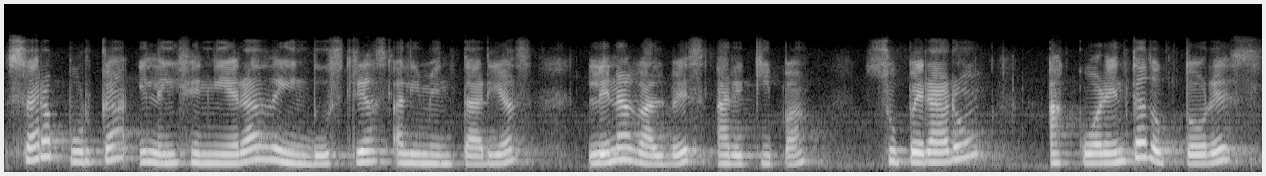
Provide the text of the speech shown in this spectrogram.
Sara Purca y la ingeniera de Industrias Alimentarias Lena Galvez Arequipa superaron a 40 doctores,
